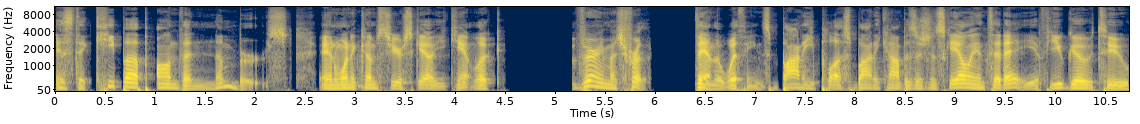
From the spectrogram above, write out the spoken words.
is to keep up on the numbers. And when it comes to your scale, you can't look very much further than the Withings Body Plus Body Composition Scale. And today, if you go to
